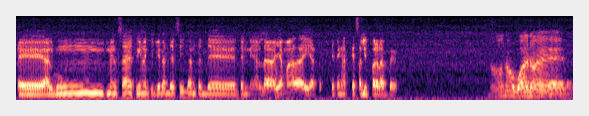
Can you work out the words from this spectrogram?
Eh, ¿Algún mensaje final que quieras decir antes de terminar la llamada y antes que tengas que salir para Las Vegas? No, no, bueno, eh,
